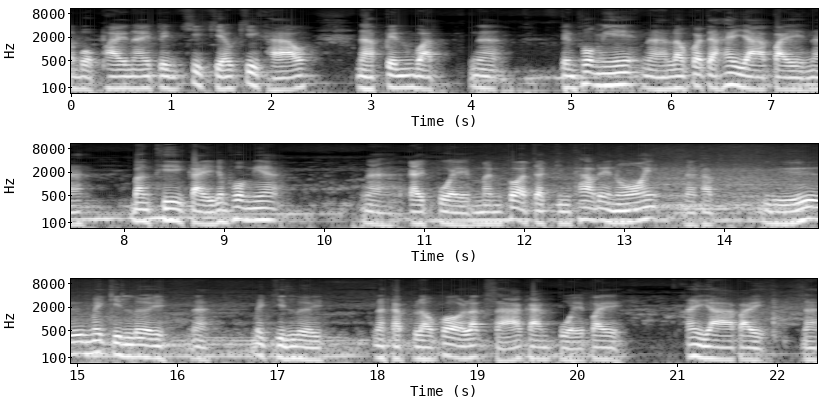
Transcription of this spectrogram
ระบบภายในเป็นขี้เขียวขี้ขาวนะเป็นหวัดนะ เป็นพวกนี้นะเราก็จะให้ยาไปนะบางทีไก่จำพวกเนี้ยนะไก่ป่วยมันก็จะกินข้าวได้น้อยนะครับ หรือไม่กินเลยนะไม่กินเลยนะครับ เราก็รักษาการป่วยไปให้ยาไปนะ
